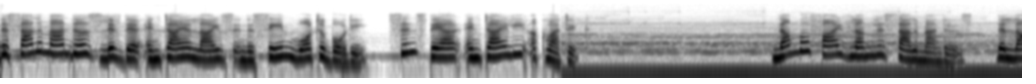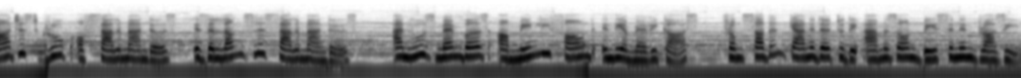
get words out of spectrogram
The salamanders live their entire lives in the same water body, since they are entirely aquatic. Number 5 Lungless Salamanders the largest group of salamanders is the lungless salamanders, and whose members are mainly found in the Americas, from southern Canada to the Amazon basin in Brazil.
